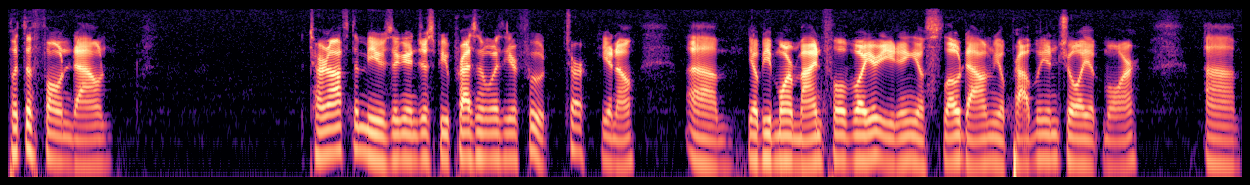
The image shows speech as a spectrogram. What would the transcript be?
put the phone down, turn off the music, and just be present with your food. Sure. You know, um, you'll be more mindful of what you're eating. You'll slow down. You'll probably enjoy it more. Um,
